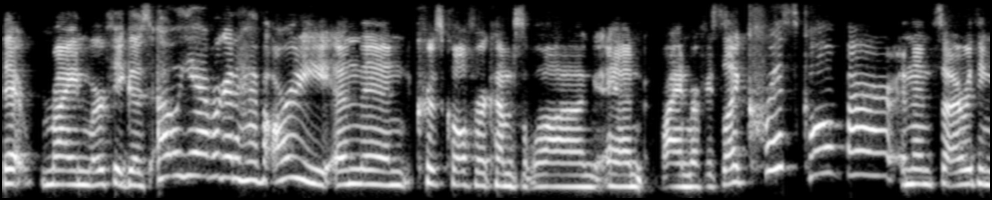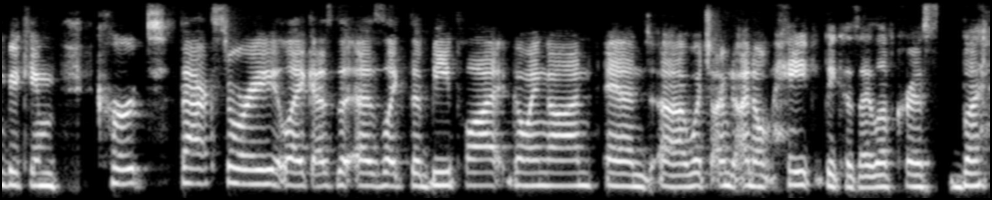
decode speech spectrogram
that Ryan Murphy goes, Oh yeah, we're gonna have Artie. And then Chris Colfer comes along and Ryan Murphy's like, Chris Colfer. And then so everything became Kurt backstory, like as the as like the B plot going on. And uh which I'm, I don't hate because I love Chris, but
